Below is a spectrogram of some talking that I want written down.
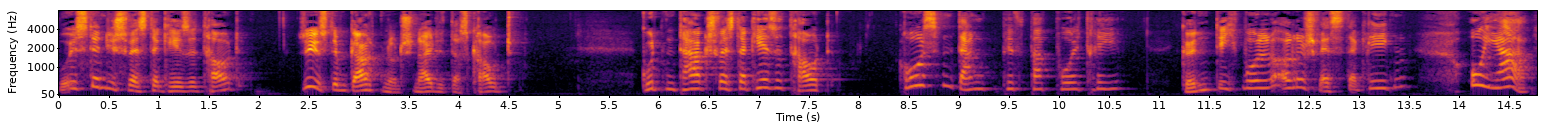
Wo ist denn die Schwester Käsetraut? Sie ist im Garten und schneidet das Kraut. Guten Tag, Schwester Käsetraut. Großen Dank, Piffpaff Poultry. Könnt ich wohl eure Schwester kriegen? Oh ja,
